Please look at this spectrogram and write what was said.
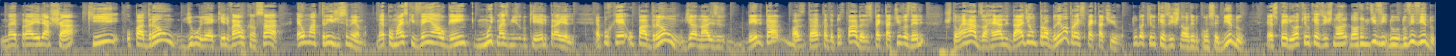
né, pra ele achar que o padrão de mulher que ele vai alcançar é uma atriz de cinema, né? Por mais que venha alguém muito mais bonita do que ele pra ele. É porque o padrão de análise dele tá, tá, tá deturpado, as expectativas dele estão erradas. A realidade é um problema pra expectativa. Tudo aquilo que existe na ordem do concebido é superior àquilo que existe na or- na ordem do, do- do vivido.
